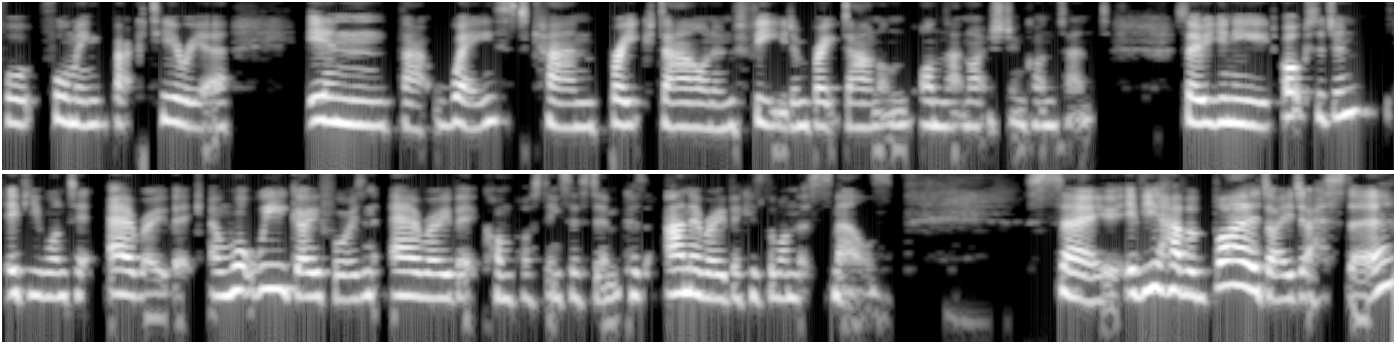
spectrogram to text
for, forming bacteria in that waste can break down and feed and break down on, on that nitrogen content. So you need oxygen if you want it aerobic. And what we go for is an aerobic composting system because anaerobic is the one that smells. So if you have a biodigester,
